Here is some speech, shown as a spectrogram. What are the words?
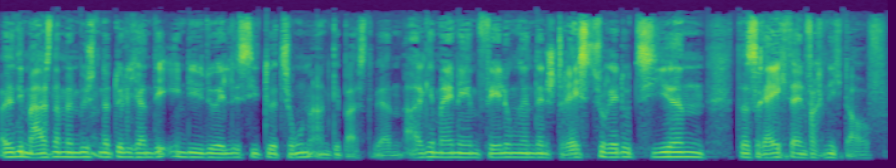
Also die Maßnahmen müssen natürlich an die individuelle Situation angepasst werden. Allgemeine Empfehlungen, den Stress zu reduzieren, das reicht einfach nicht auf.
